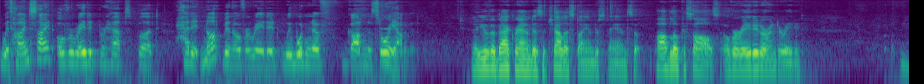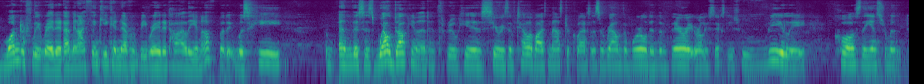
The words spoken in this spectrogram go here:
with hindsight, overrated perhaps, but had it not been overrated, we wouldn't have gotten a story out of it. Now, you have a background as a cellist, I understand. So, Pablo Casals, overrated or underrated? Wonderfully rated. I mean, I think he can never be rated highly enough, but it was he, and this is well documented through his series of televised master classes around the world in the very early 60s, who really caused the instrument's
